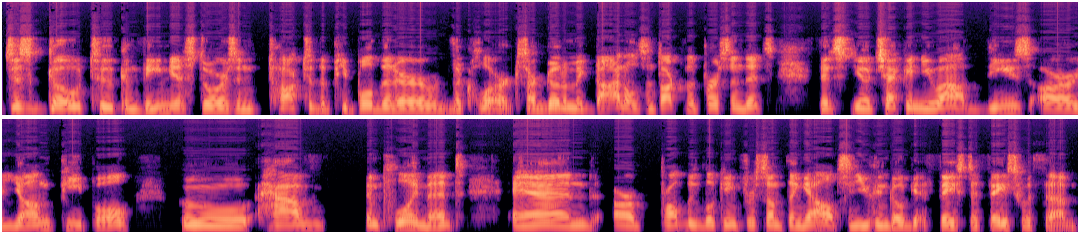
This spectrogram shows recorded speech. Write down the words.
just go to convenience stores and talk to the people that are the clerks or go to McDonald's and talk to the person that's that's you know checking you out. These are young people who have employment and are probably looking for something else and you can go get face to face with them.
